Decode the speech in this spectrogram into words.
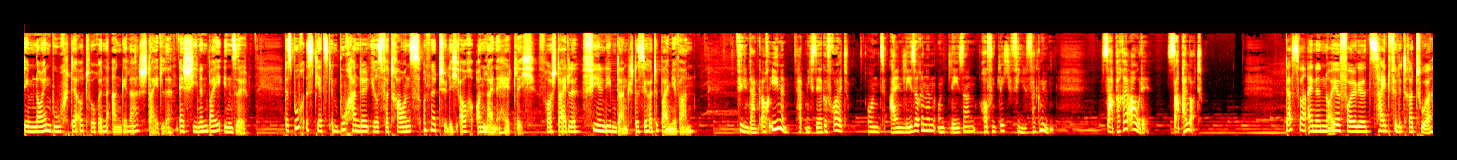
dem neuen Buch der Autorin Angela Steidle, erschienen bei Insel. Das Buch ist jetzt im Buchhandel Ihres Vertrauens und natürlich auch online erhältlich. Frau Steidle, vielen lieben Dank, dass Sie heute bei mir waren. Vielen Dank auch Ihnen, hat mich sehr gefreut. Und allen Leserinnen und Lesern hoffentlich viel Vergnügen. Sappere Aude, Sapperlott. Das war eine neue Folge Zeit für Literatur,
